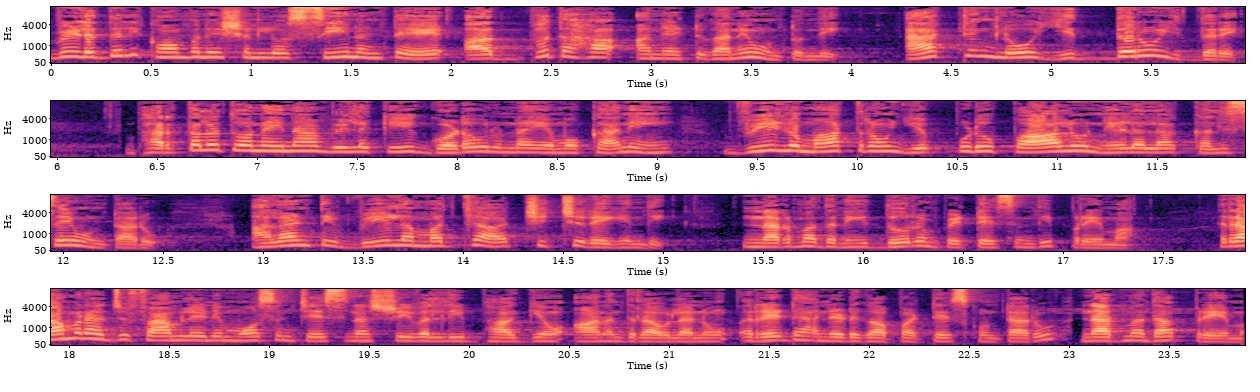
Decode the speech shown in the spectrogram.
వీళ్ళిద్దరి కాంబినేషన్లో సీన్ అంటే అద్భుత అనేట్టుగానే ఉంటుంది. యాక్టింగ్లో ఇద్దరూ ఇద్దరే. భర్తలతోనైనా వీళ్ళకి గొడవలున్నాయేమో కాని వీళ్ళు మాత్రం ఎప్పుడూ పాలు నీళ్ళలా కలిసే ఉంటారు. అలాంటి వీళ్ళ మధ్య చిచ్చురేగింది. నర్మదని దూరం పెట్టేసింది ప్రేమ. రామరాజు ఫ్యామిలీని మోసం చేసిన శ్రీవల్లి భాగ్యం ఆనందరావులను రెడ్ హ్యాండెడ్గా పట్టేసుకుంటారు నర్మదా ప్రేమ.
